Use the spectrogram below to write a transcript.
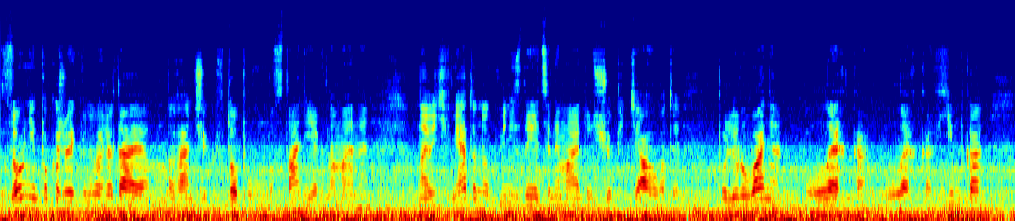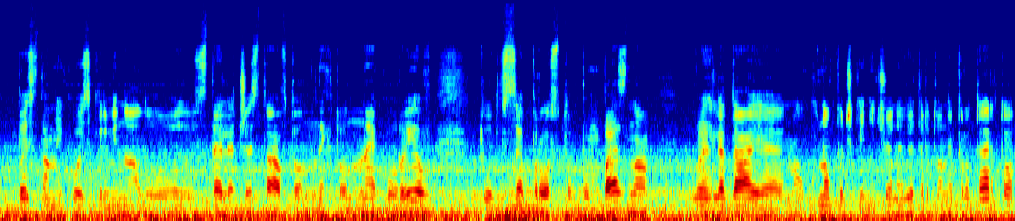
ззовні, покажу, як він виглядає. Ну, Меганчик в топовому стані, як на мене. Навіть вм'ятинок, мені здається, немає тут що підтягувати. Полірування легка, легка хімка, без там якогось криміналу, стеля чиста, авто ніхто не курив. Тут все просто бомбезно виглядає. Ну, кнопочки нічого не витерто, не протерто.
